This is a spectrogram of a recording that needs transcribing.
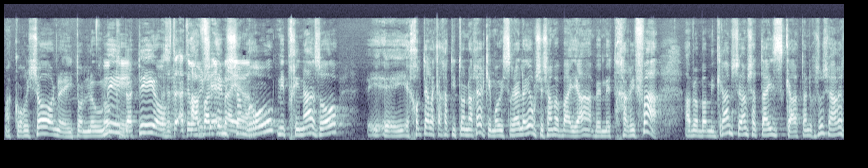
מקור ראשון, עיתון לאומי, okay. אוקיי. דתי, או... אתה, אתם אבל הם בעיה. שמרו מבחינה זו יכולת לקחת עיתון אחר, כמו ישראל היום, ששם הבעיה באמת חריפה. אבל במקרה המסוים שאתה הזכרת, אני חושב שהארץ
